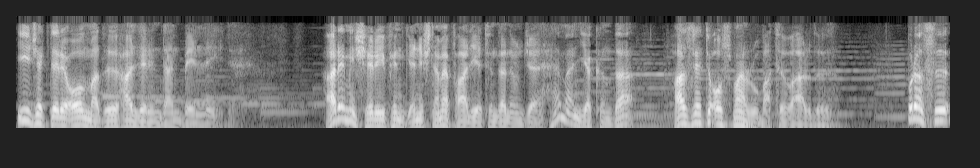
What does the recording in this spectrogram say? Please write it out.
Yiyecekleri olmadığı hallerinden belliydi. Harem-i Şerif'in genişleme faaliyetinden önce hemen yakında Hazreti Osman Rubatı vardı. Burası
